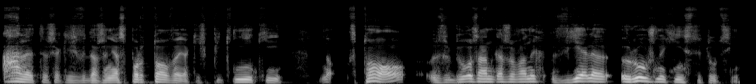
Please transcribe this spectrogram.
ale też jakieś wydarzenia sportowe, jakieś pikniki, no, w to było zaangażowanych wiele różnych instytucji.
